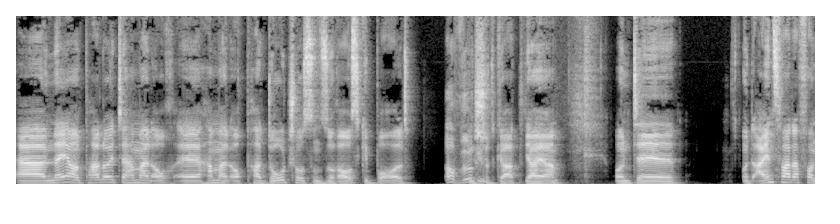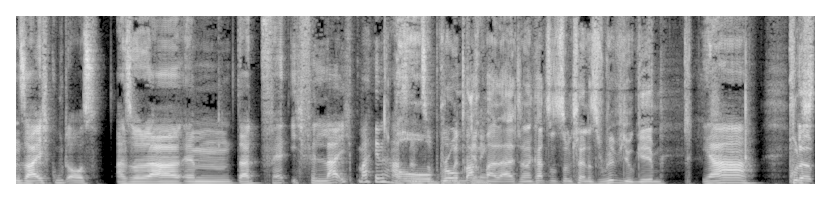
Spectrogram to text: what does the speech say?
äh, naja, und ein paar Leute haben halt auch, äh, haben halt auch ein paar Dojos und so rausgeballt. Oh, wirklich? In Stuttgart, ja, ja. Und, äh, und eins war davon, sah echt gut aus. Also da, ähm, da werde ich vielleicht mal hinhassen. Oh, Bro, mach mal, Alter. Dann kannst du uns so ein kleines Review geben. Ja. Bruder, ich,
